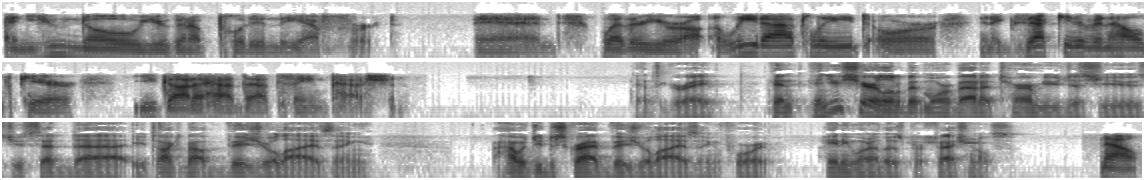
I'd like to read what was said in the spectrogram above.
and you know you're going to put in the effort. And whether you're an elite athlete or an executive in healthcare, you got to have that same passion. That's great. Can Can you share a little bit more about a term you just used? You said uh, you talked about visualizing. How would you describe visualizing for any one of those professionals? Now,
